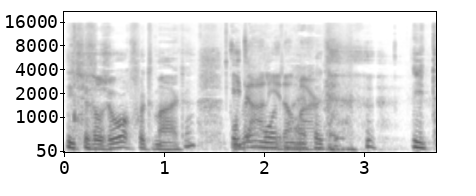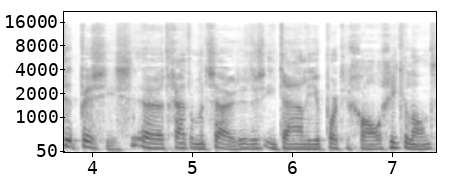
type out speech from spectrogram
niet zoveel zorgen voor te maken. Italië dan maar. Precies. Uh, het gaat om het zuiden, dus Italië, Portugal, Griekenland.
